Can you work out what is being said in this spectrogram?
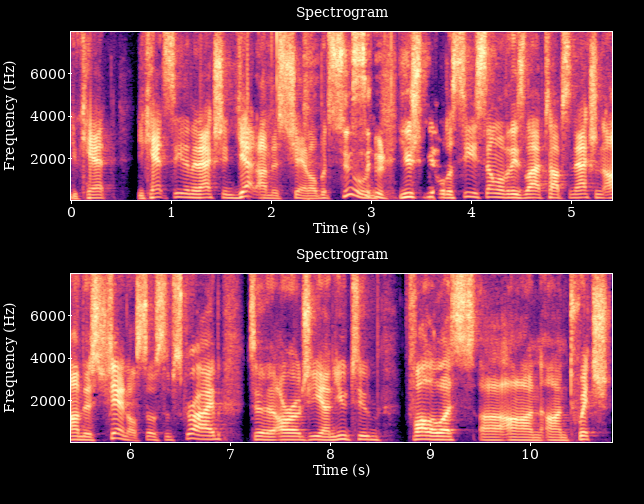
you can't you can't see them in action yet on this channel, but soon, Soon. you should be able to see some of these laptops in action on this channel. So subscribe to ROG on YouTube. Follow us uh, on on Twitch.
